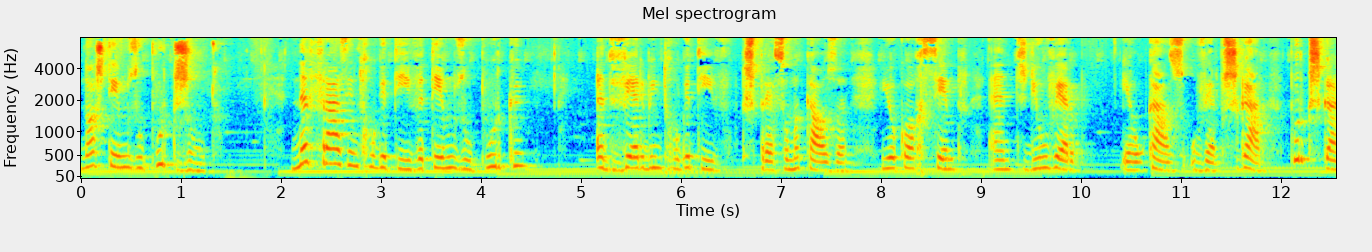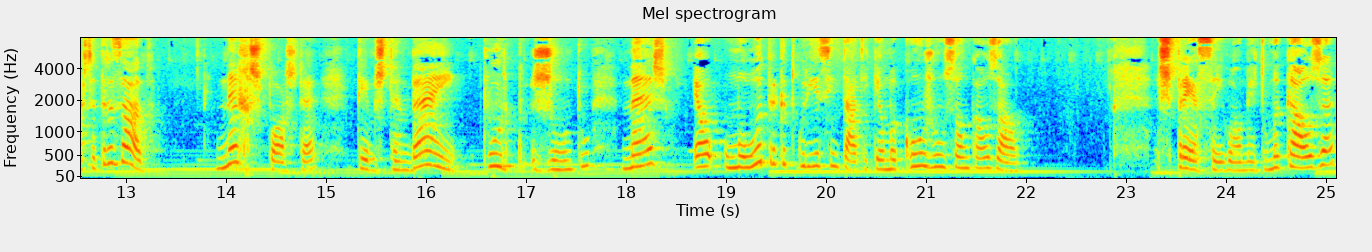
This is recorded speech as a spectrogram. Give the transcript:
nós temos o porque junto. Na frase interrogativa, temos o porque advérbio interrogativo, que expressa uma causa e ocorre sempre antes de um verbo. É o caso, o verbo chegar, porque chegaste atrasado. Na resposta, temos também porque junto, mas é uma outra categoria sintática, é uma conjunção causal expressa igualmente uma causa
